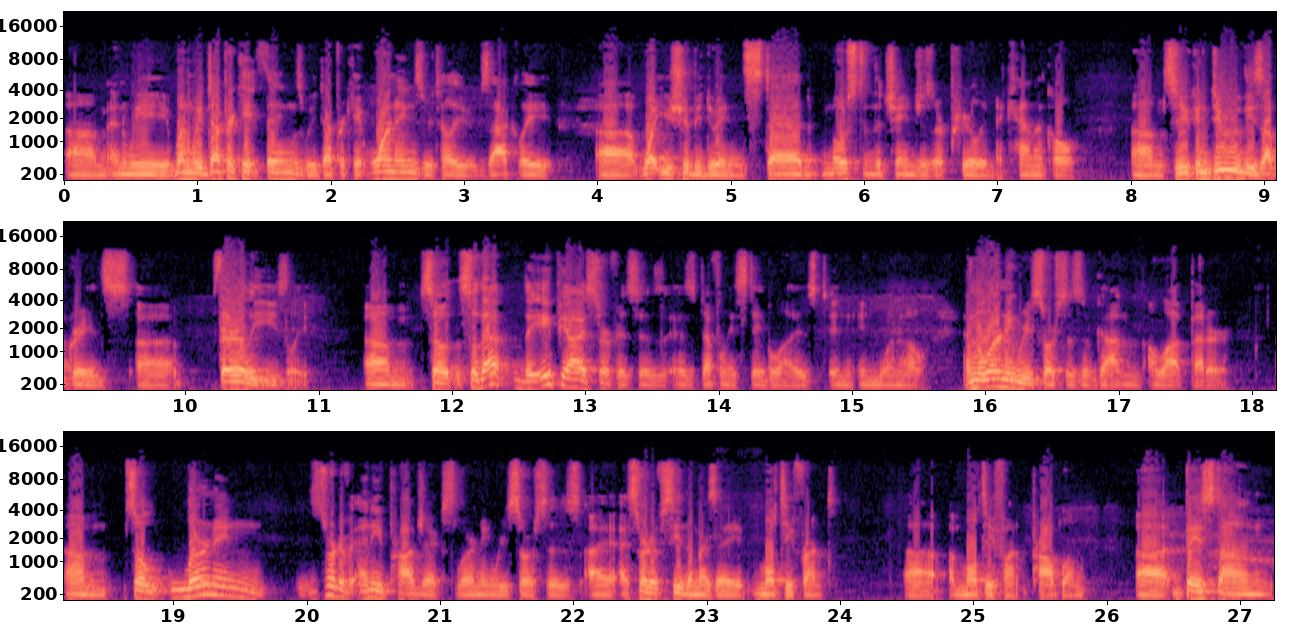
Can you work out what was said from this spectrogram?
Um, and we, when we deprecate things, we deprecate warnings. We tell you exactly uh, what you should be doing instead. Most of the changes are purely mechanical, um, so you can do these upgrades uh, fairly easily. Um, so, so that the API surface has, has definitely stabilized in, in 1.0, and the learning resources have gotten a lot better. Um, so, learning sort of any project's learning resources, I, I sort of see them as a multi-front, uh, a multi-front problem uh, based on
